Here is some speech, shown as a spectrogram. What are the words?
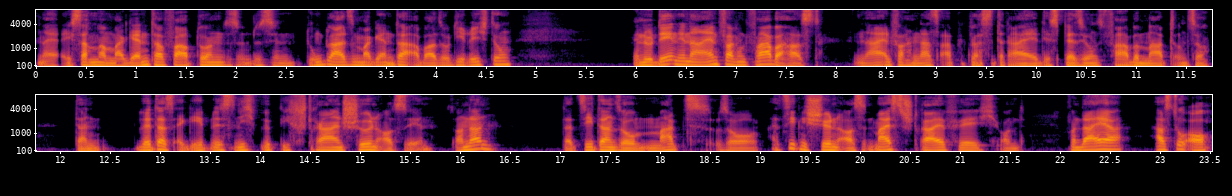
naja, ich sag mal Magenta-Farbton, das ist ein bisschen dunkler als ein Magenta, aber so die Richtung. Wenn du den in einer einfachen Farbe hast, na, einfach nass ab, Klasse 3, Dispersionsfarbe matt und so, dann wird das Ergebnis nicht wirklich strahlend schön aussehen, sondern das sieht dann so matt, so, das sieht nicht schön aus, sind meist streifig und von daher hast du auch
